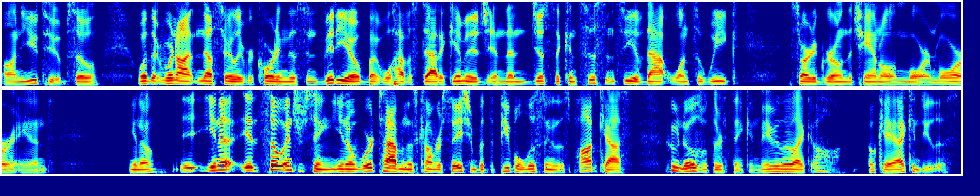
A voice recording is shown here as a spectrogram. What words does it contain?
on YouTube. So whether we're not necessarily recording this in video, but we'll have a static image, and then just the consistency of that once a week started growing the channel more and more and you know it, you know it's so interesting you know we're having this conversation but the people listening to this podcast who knows what they're thinking? Maybe they're like oh okay i can do this.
